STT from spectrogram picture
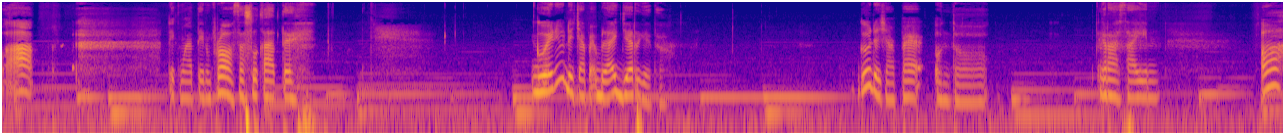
Fuck. Nikmatin proses lu kate gue ini udah capek belajar gitu. Gue udah capek untuk ngerasain oh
